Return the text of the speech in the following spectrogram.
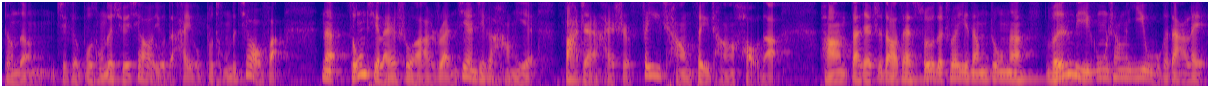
等等。这个不同的学校有的还有不同的叫法。那总体来说啊，软件这个行业发展还是非常非常好的。哈，大家知道，在所有的专业当中呢，文理工商医五个大类，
